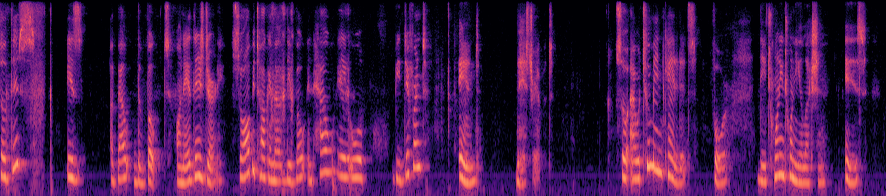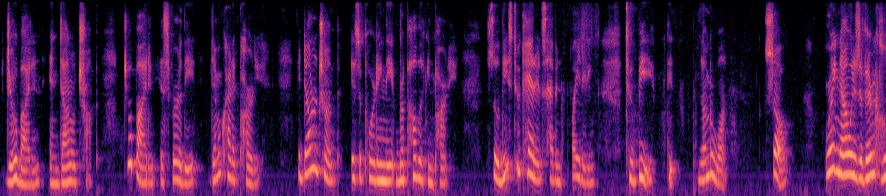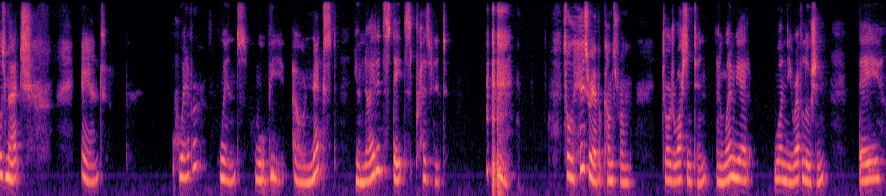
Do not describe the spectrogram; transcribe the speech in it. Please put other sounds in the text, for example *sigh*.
So this is about the vote on Anthony's journey. So I'll be talking about the vote and how it will be different and the history of it. So our two main candidates for the 2020 election is Joe Biden and Donald Trump. Joe Biden is for the Democratic Party, and Donald Trump is supporting the Republican Party. So these two candidates have been fighting to be the number one. So right now it is a very close match, and whoever wins will be our next United States president. *clears throat* so the history of it comes from George Washington, and when we had won the revolution, they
